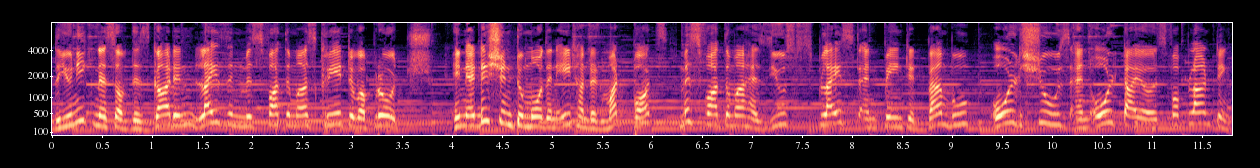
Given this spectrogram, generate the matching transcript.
The uniqueness of this garden lies in Miss Fathima's creative approach. In addition to more than 800 mud pots, Miss Fathima has used spliced and painted bamboo, old shoes, and old tires for planting.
